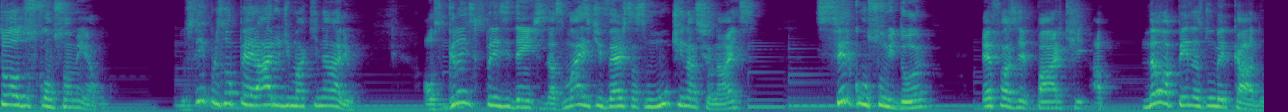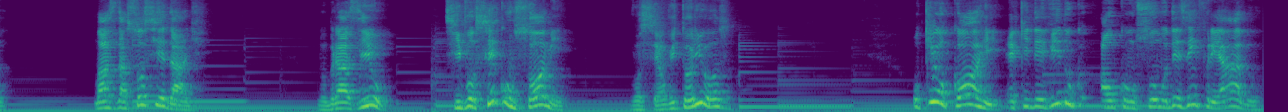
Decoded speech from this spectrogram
todos consomem algo. Do simples operário de maquinário aos grandes presidentes das mais diversas multinacionais, ser consumidor é fazer parte não apenas do mercado, mas da sociedade. No Brasil, se você consome, você é um vitorioso. O que ocorre é que, devido ao consumo desenfreado,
